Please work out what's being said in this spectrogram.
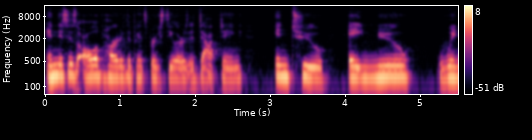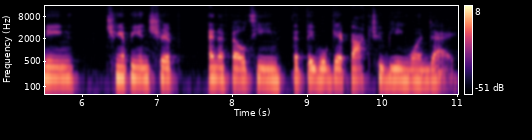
And this is all a part of the Pittsburgh Steelers adapting into a new winning championship NFL team that they will get back to being one day.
